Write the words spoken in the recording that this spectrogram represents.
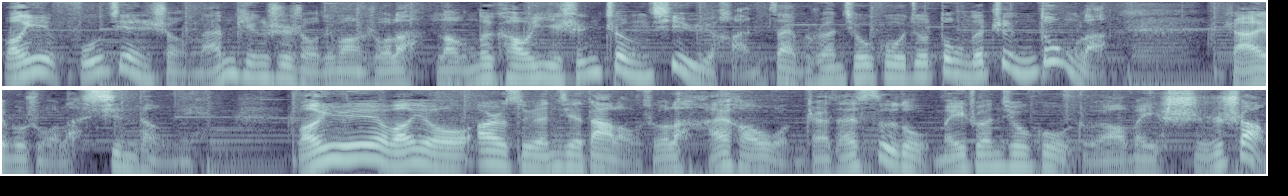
网易福建省南平市手机网说了，冷的靠一身正气御寒，再不穿秋裤就冻得震动了。啥也不说了，心疼你。网易云音乐网友二次元界大佬说了，还好我们这儿才四度，没穿秋裤主要为时尚。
